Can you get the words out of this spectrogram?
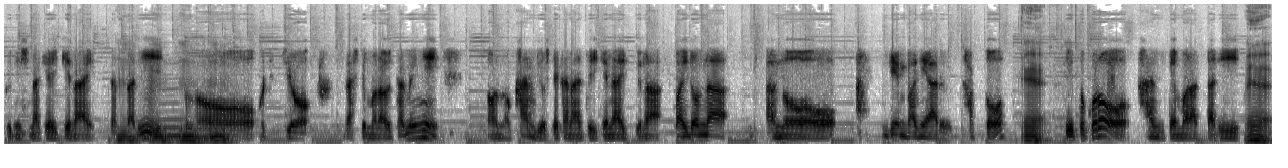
お肉にしなきゃいけないだったり、うんそのお乳を出してもらうためにあの管理をしていかないといけないっていうのは、まあ、いろんなあの現場にある葛藤えっていうところを感じてもらったり、え。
